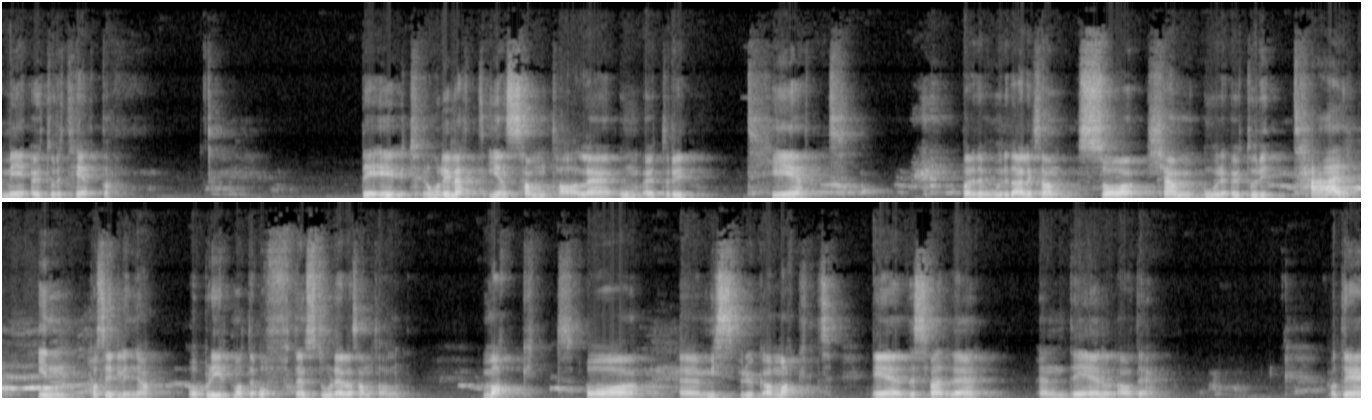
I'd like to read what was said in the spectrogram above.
med autoriteter. Det er utrolig lett i en samtale om autoritet Bare det ordet der, liksom. Så kommer ordet autoritær inn på sidelinja og blir på en måte ofte en stor del av samtalen. Makt og eh, misbruk av makt er dessverre en del av det. Og det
